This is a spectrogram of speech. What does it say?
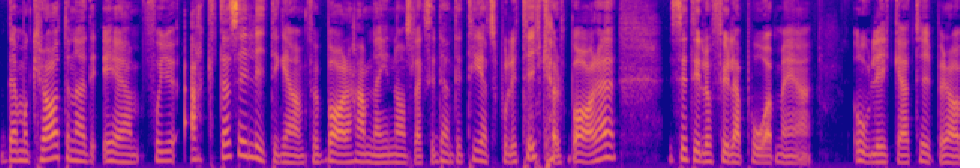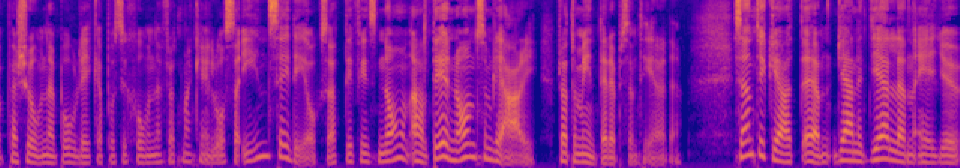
Demokraterna är, får ju akta sig lite grann för att bara hamna i någon slags identitetspolitik här, bara se till att fylla på med olika typer av personer på olika positioner för att man kan ju låsa in sig i det också, att det finns någon, alltid är någon som blir arg för att de inte är representerade. Sen tycker jag att eh, Janet Yellen är ju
